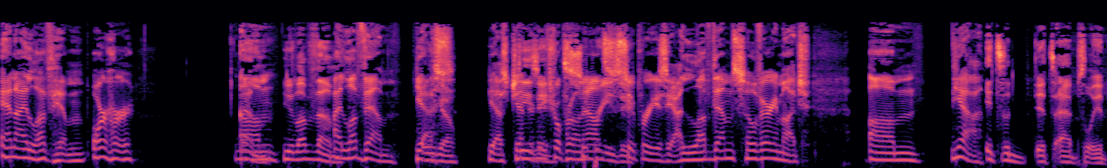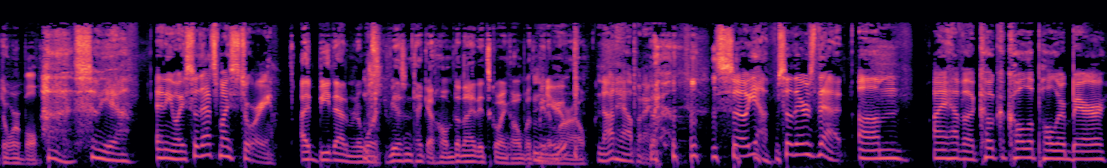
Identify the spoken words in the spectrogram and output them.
And I love him or her. Um, you love them. I love them. There Yes. you go. Yes, gender Easy. neutral Super pronouns. easy. Super easy. I love them so very much. Um yeah. it's a, it's absolutely adorable. So yeah. Anyway, so that's my story. I beat Adam to work. If he doesn't take it home tonight, it's going home with me tomorrow. Not happening. so yeah, so there's that. Um, I have a Coca-Cola polar bear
